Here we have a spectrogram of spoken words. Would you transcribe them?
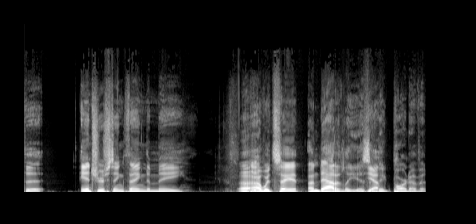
The interesting thing to me, Uh, I would say it undoubtedly is Yeah. a big part of it.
